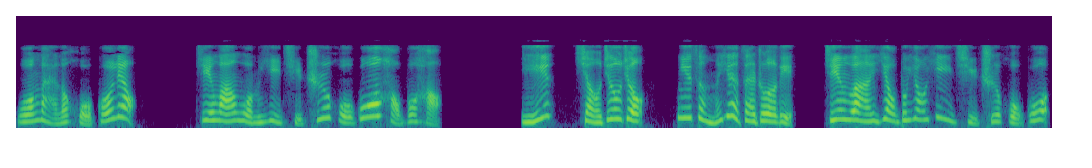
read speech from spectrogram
我买了火锅料，今晚我们一起吃火锅好不好？”咦，小舅舅，你怎么也在这里？今晚要不要一起吃火锅？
